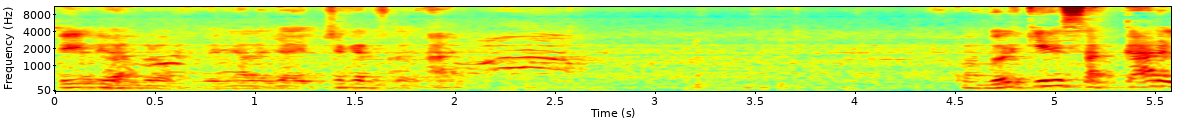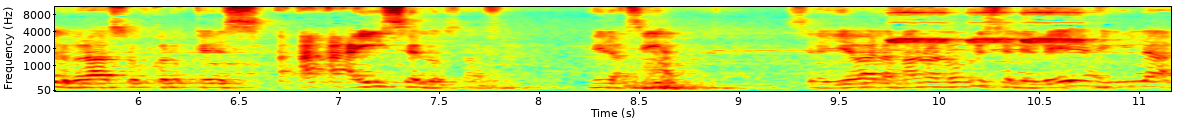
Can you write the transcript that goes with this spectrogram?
Sí, mira. hombro, señala ya ahí. Chequen ustedes. Ah. Cuando él quiere sacar el brazo, creo que es a- ahí se lo zafa. Mira, así se lleva la mano al hombro y se le ve ahí la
